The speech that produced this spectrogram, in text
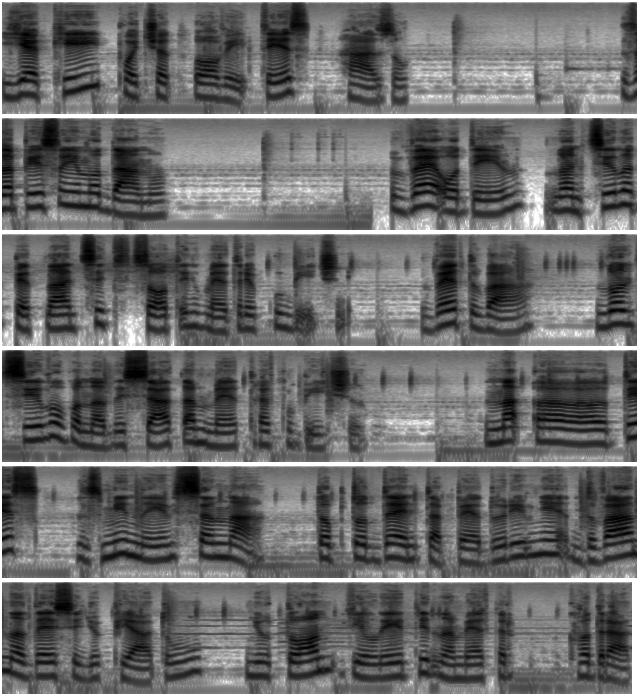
Який початковий тиск газу? Записуємо дану В1 0,15 метрів кубічних, В2 0,1 метра кубічного. На, е, Тиск змінився на тобто дельта П дорівнює 2 на 10 у п'ятому ньютон ділити на метр квадрат.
